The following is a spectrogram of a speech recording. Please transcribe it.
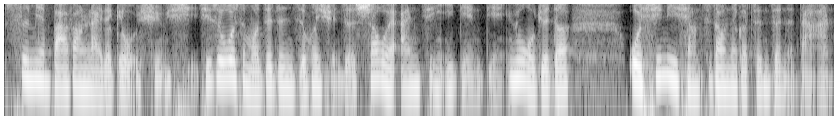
四面八方来的给我讯息，其实为什么这阵子会选择稍微安静一点点？因为我觉得我心里想知道那个真正的答案。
